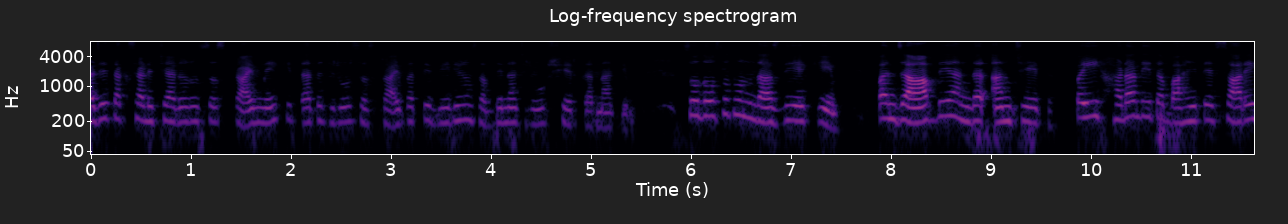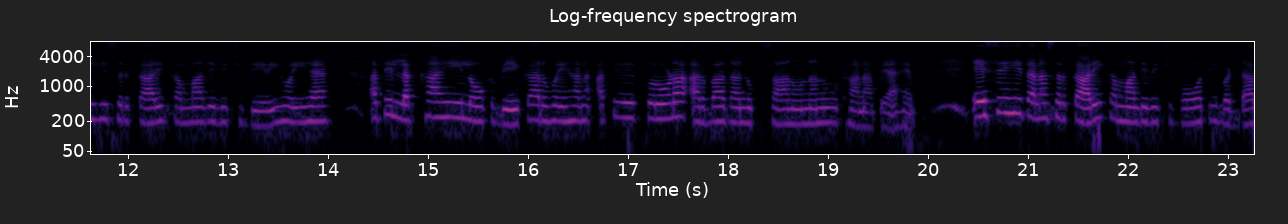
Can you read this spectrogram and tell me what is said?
ਅਜੇ ਤੱਕ ਸਾਡੇ ਚੈਨਲ ਨੂੰ ਸਬਸਕ੍ਰਾਈਬ ਨਹੀਂ ਕੀਤਾ, ਤਾਂ ਜਰੂਰ ਸਬਸਕ੍ਰਾਈਬ ਅਤੇ ਵੀਡੀਓ ਨੂੰ ਸਭ ਦੇ ਨਾਲ ਜਰੂਰ ਸ਼ੇਅਰ ਕਰਨਾ ਜੀ। ਸੋ ਦੋਸਤੋ, ਤੁਹਾਨੂੰ ਦੱਸ ਦਈਏ ਕਿ ਪੰਜਾਬ ਦੇ ਅੰਦਰ ਅਨਚੇਤ ਪਈ ਹੜ੍ਹਾਂ ਦੀ ਤਬਾਹੀ ਤੇ ਸਾਰੇ ਹੀ ਸਰਕਾਰੀ ਕੰਮਾਂ ਦੇ ਵਿੱਚ ਦੇਰੀ ਹੋਈ ਹੈ। ਅਤੇ ਲੱਖਾਂ ਹੀ ਲੋਕ ਬੇਘਰ ਹੋਏ ਹਨ ਅਤੇ ਕਰੋੜਾਂ ਅਰਬਾਂ ਦਾ ਨੁਕਸਾਨ ਉਹਨਾਂ ਨੂੰ ਉਠਾਉਣਾ ਪਿਆ ਹੈ। ਇਸੇ ਹੀ ਤਰ੍ਹਾਂ ਸਰਕਾਰੀ ਕੰਮਾਂ ਦੇ ਵਿੱਚ ਬਹੁਤ ਹੀ ਵੱਡਾ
